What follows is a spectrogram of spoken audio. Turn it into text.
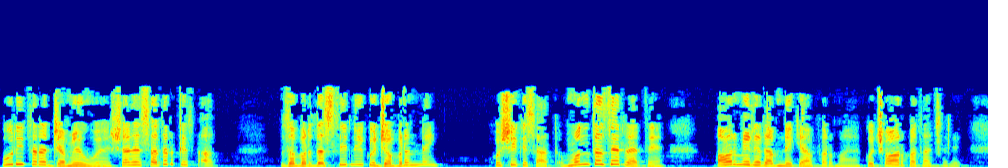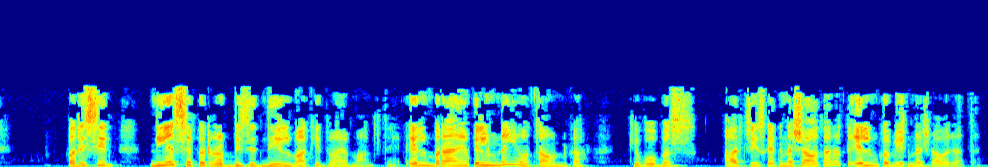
پوری طرح جمے ہوئے ہیں، شرح صدر کے ساتھ۔ زبردستی نہیں، کوئی جبرن نہیں۔ خوشی کے ساتھ، منتظر رہتے ہیں، اور میرے رب نے کیا فرمایا؟ کچھ اور پتا چلے۔ اور اسی نیت سے پھر رب بھی زدنی علما کی دعائیں مانگتے ہیں۔ علم برائے علم نہیں ہوتا ان کا کہ وہ بس ہر چیز کا ایک نشہ ہوتا ہے نا، تو علم کا بھی ایک نشہ ہو جاتا ہے۔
